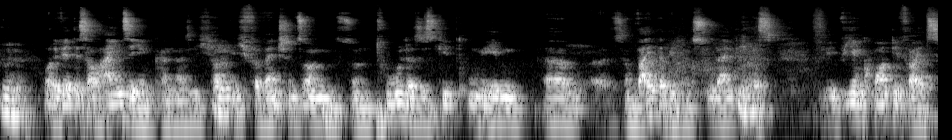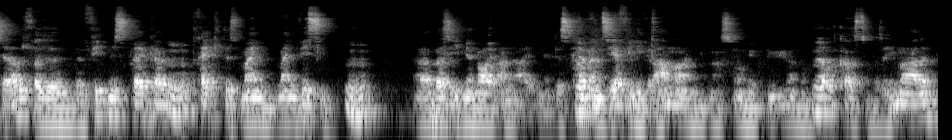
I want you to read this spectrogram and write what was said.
Mhm. Oder wird es auch einsehen können. Also ich, hab, mhm. ich verwende schon so ein, so ein Tool, das es gibt, um eben äh, so ein Weiterbildungstool eigentlich, mhm. das wie, wie ein Quantified Self, also der Fitness-Tracker mhm. trägt das mein, mein Wissen. Äh, was ich mir neu aneigne. Das kann man sehr filigran machen, ich mache es nur mit Büchern und Podcasts und was immer allem,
